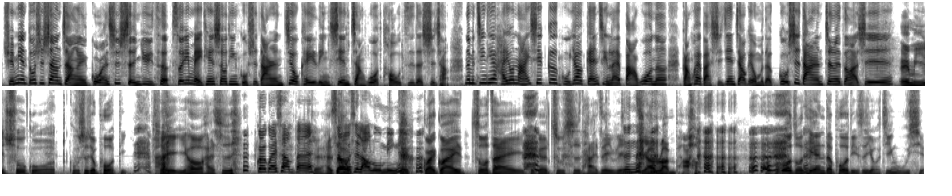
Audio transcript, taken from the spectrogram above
全面都是上涨哎。果然是神预测，所以每天收听股市达人就可以领先掌握投资的市场。那么今天还有哪一些个股要赶紧来把握呢？赶快把时间交给我们的股市达人郑瑞宗老师。Amy 一出国，股市就破底，所以以后还是 乖乖上班。对，还是要我是劳碌命，对，乖乖坐在这个主持台这边，不要乱跑。不过昨天的破底是有惊无险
